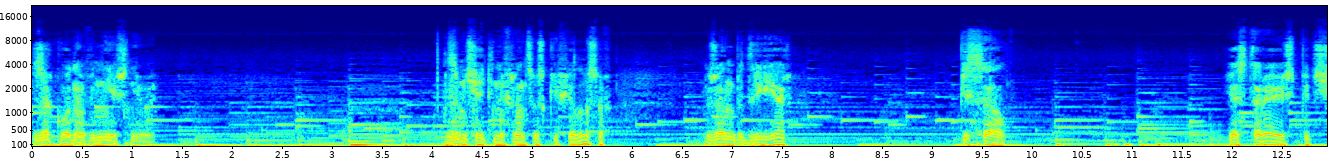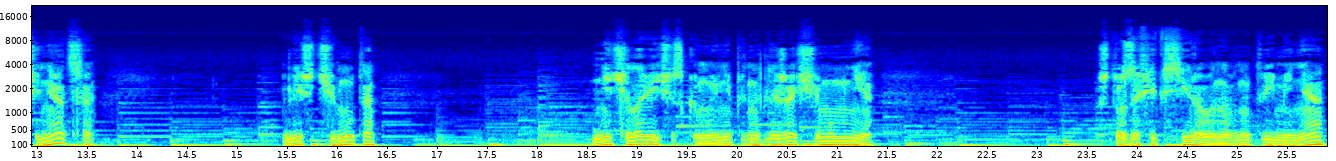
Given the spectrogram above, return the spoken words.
закона внешнего. Замечательный французский философ Жан Бодрияр писал «Я стараюсь подчиняться лишь чему-то, нечеловеческому и не принадлежащему мне, что зафиксировано внутри меня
